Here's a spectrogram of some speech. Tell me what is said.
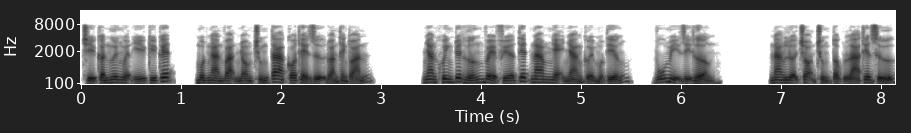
chỉ cần ngươi nguyện ý ký kết, một ngàn vạn nhóm chúng ta có thể dự đoán thanh toán. Nhan khuynh tuyết hướng về phía tiết nam nhẹ nhàng cười một tiếng vũ mị dị thường. Nàng lựa chọn chủng tộc là thiên sứ,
